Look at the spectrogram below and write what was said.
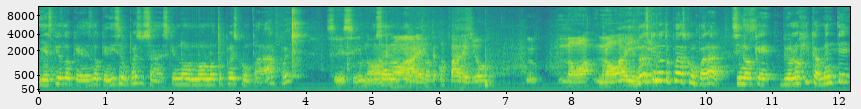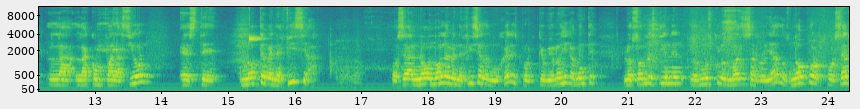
y es que es lo que es lo que dicen, pues, o sea, es que no no no te puedes comparar, pues. Sí, sí, no, O sea, no No, hay. no te compares, yo. No, no hay. No es que no te puedas comparar, sino que biológicamente la, la comparación este no te beneficia. O sea, no, no le beneficia a las mujeres, porque biológicamente los hombres tienen los músculos más desarrollados, no por, por ser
